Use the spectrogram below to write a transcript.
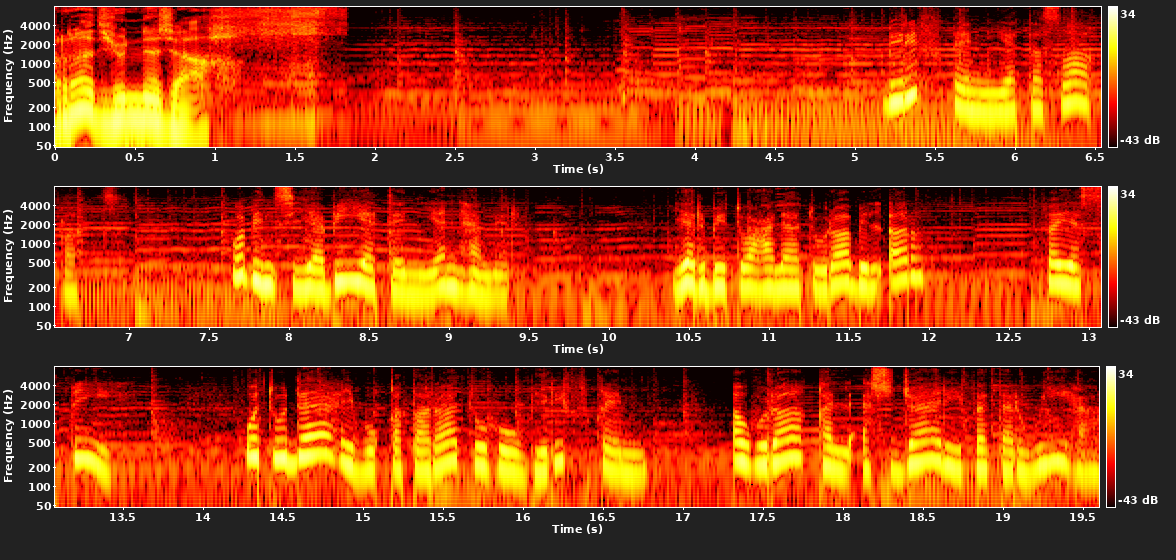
راديو النجاح. برفق يتساقط وبانسيابية ينهمر. يربت على تراب الأرض فيسقيه وتداعب قطراته برفق أوراق الأشجار فترويها.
